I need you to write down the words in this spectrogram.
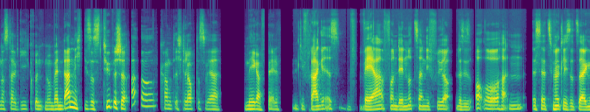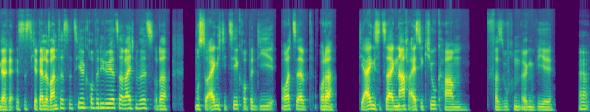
Nostalgiegründen. Und wenn dann nicht dieses typische Oh oh kommt, ich glaube, das wäre mega Fail. die Frage ist, wer von den Nutzern, die früher dieses Oh oh hatten, ist jetzt wirklich sozusagen der, ist es die relevanteste Zielgruppe, die du jetzt erreichen willst? Oder musst du eigentlich die Zielgruppe, die WhatsApp oder die eigentlich sozusagen nach ICQ kam, versuchen irgendwie Ja,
